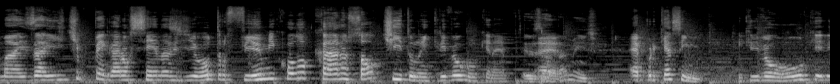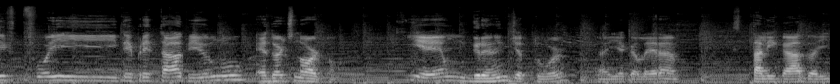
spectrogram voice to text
Mas aí, tipo, pegaram cenas de outro filme e colocaram só o título, Incrível Hulk, né? Exatamente. É, é porque assim, Incrível Hulk ele foi interpretado pelo Edward Norton, que é um grande ator. Aí a galera tá ligado aí,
